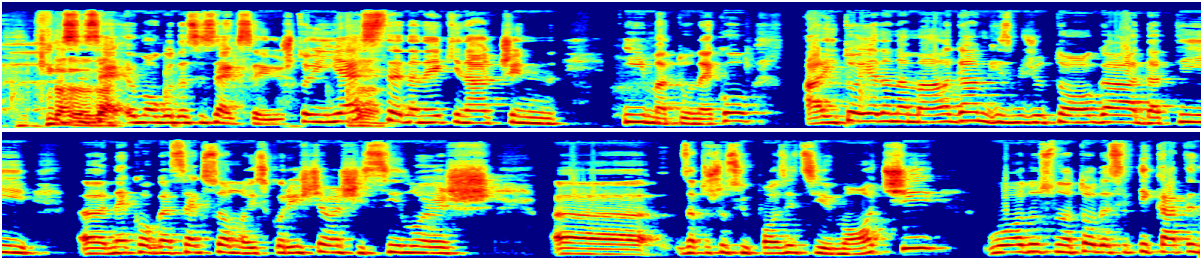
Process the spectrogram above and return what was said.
da, da, se, da. mogu da se seksaju, što i jeste da. na neki način ima tu neko, ali to je jedan amalgam između toga da ti uh, nekoga seksualno iskorišćavaš i siluješ uh, zato što si u poziciji moći, u odnosu na to da si ti Katin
